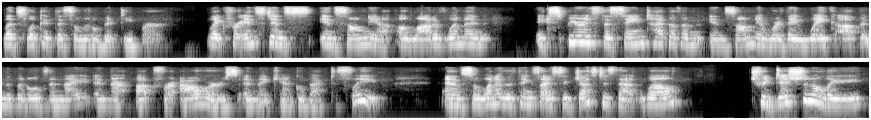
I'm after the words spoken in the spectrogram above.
let's look at this a little bit deeper like for instance insomnia a lot of women experience the same type of um, insomnia where they wake up in the middle of the night and they're up for hours and they can't go back to sleep. And so one of the things i suggest is that well traditionally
